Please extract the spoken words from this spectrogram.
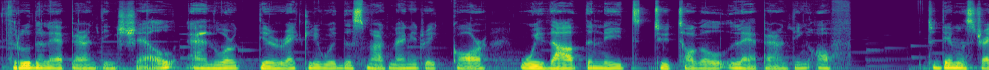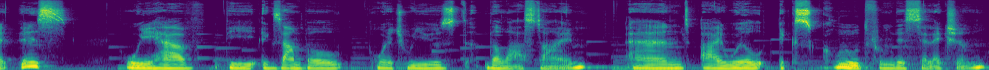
through the layer parenting shell and work directly with the Smart Magnet Rig core without the need to toggle layer parenting off. To demonstrate this, we have the example which we used the last time and I will exclude from this selection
